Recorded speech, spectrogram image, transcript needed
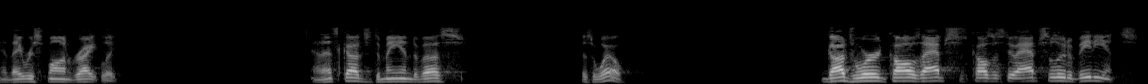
And they respond rightly. And that's God's demand of us as well. God's Word calls, calls us to absolute obedience,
